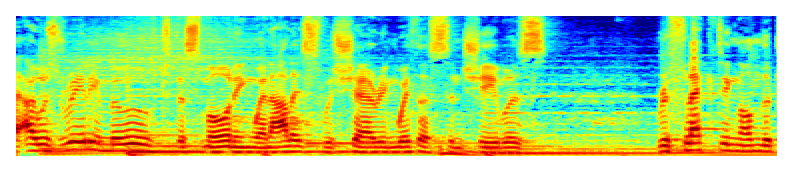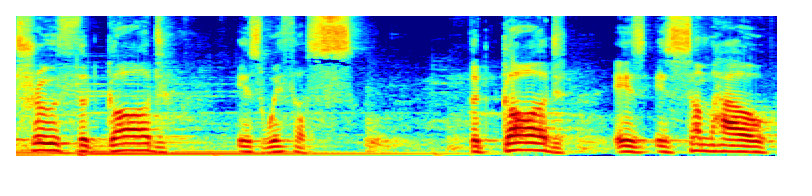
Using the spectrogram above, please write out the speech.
I, was really moved this morning when Alice was sharing with us and she was reflecting on the truth that God is with us, that God is, is somehow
